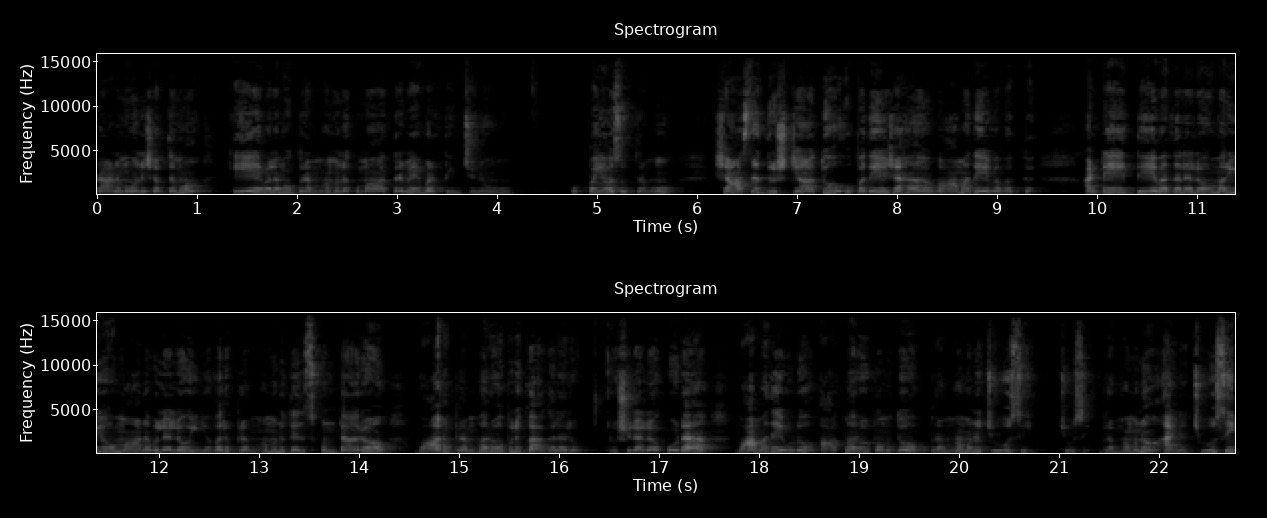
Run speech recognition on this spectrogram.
ప్రాణము అనే శబ్దము కేవలము బ్రహ్మమునకు మాత్రమే వర్తించును. ముప్పైవ సూత్రము శాస్త్రదృష్ట్యాతు ఉపదేశ వామదేవవత్. అంటే దేవతలలో మరియు మానవులలో ఎవరు బ్రహ్మమును తెలుసుకుంటారో వారు బ్రహ్మరూపులు కాగలరు. ఋషులలో కూడా వామదేవుడు ఆత్మరూపముతో బ్రహ్మమును చూసి చూసి బ్రహ్మమును ఆయన చూసి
